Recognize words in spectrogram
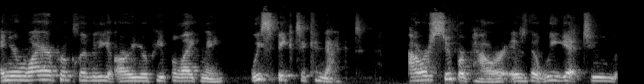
And your wire proclivity are your people like me. We speak to connect. Our superpower is that we get to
